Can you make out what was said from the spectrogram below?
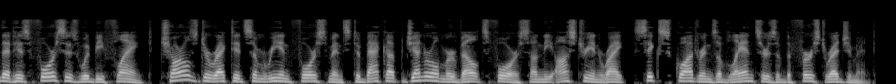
that his forces would be flanked, Charles directed some reinforcements to back up General Merveldt's force on the Austrian right, six squadrons of lancers of the 1st Regiment.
